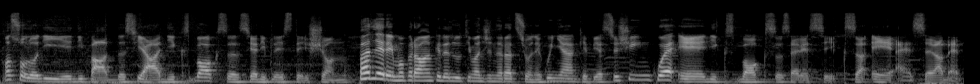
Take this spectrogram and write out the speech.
Ma solo di, di pad, sia di Xbox sia di PlayStation. Parleremo però anche dell'ultima generazione, quindi anche PS5 e di Xbox Series X e S, vabbè.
